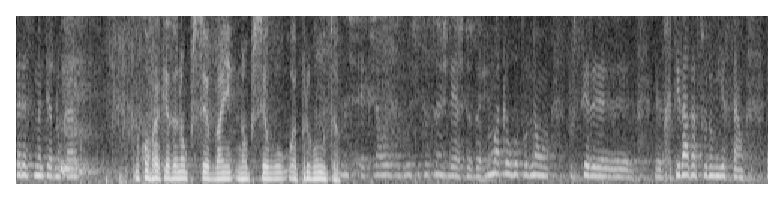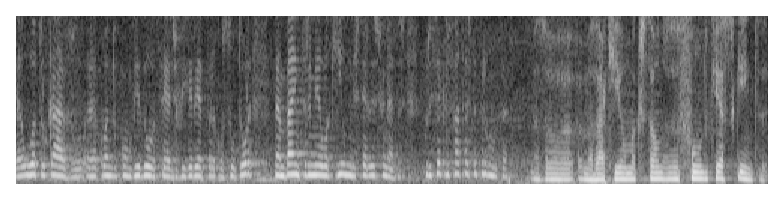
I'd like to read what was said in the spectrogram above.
para se manter no cargo? Eu com fraqueza não percebo bem, não percebo a pergunta. Mas é que já houve duas situações destas. Sim. Uma acabou por não por ser uh, retirada a sua nomeação. Uh, o outro caso, uh, quando convidou Sérgio Figueiredo para consultor, também tremeu aqui o Ministério das Finanças. Por isso é que lhe faço esta pergunta. Mas, mas há aqui uma questão de fundo que é a seguinte:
